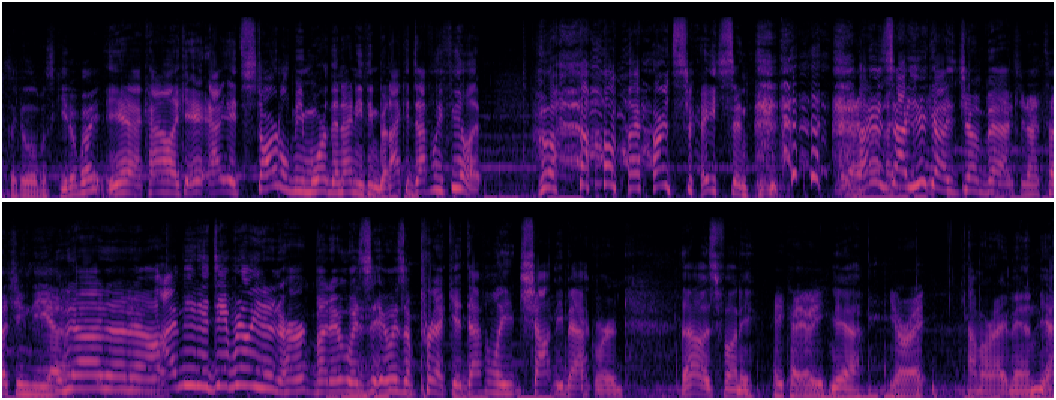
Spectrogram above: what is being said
It's like a little mosquito bite. Yeah, kind of like it, it startled me more than anything, but I could definitely feel it. My heart's racing. I even saw you guys jump back. You're not touching the. Uh, No, no, no. I mean, it, it really didn't hurt, but it was it was a prick. It definitely shot me backward. That was funny. Hey, Coyote. Yeah, You all right? I'm all right, man. Yeah.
